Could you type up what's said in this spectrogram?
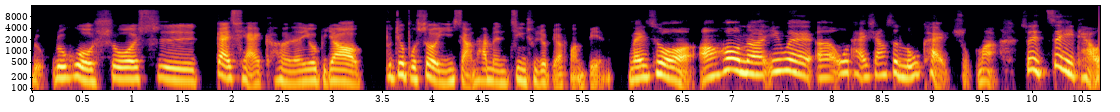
如如果说是盖起来，可能有比较不就不受影响，他们进出就比较方便。没错，然后呢，因为呃乌台乡是鲁凯族嘛，所以这一条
